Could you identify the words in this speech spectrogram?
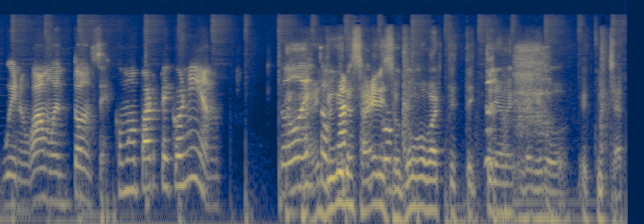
Bueno, vamos entonces. ¿Cómo parte con Ian? Todo esto Yo quiero saber eso, ¿cómo parte esta historia? La quiero escuchar.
